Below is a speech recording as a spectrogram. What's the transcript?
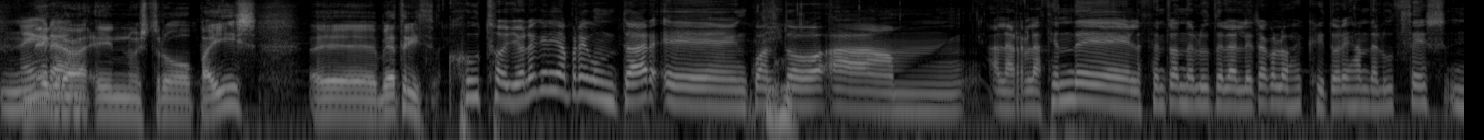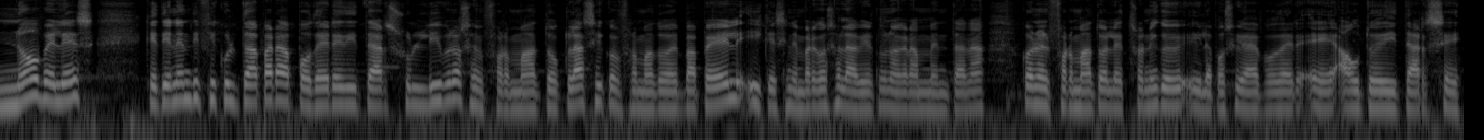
negra, en nuestro país. Eh, Beatriz. Justo, yo le quería preguntar en cuanto a, a la relación del Centro Andaluz de la Letra con los escritores andaluces nobles que tienen dificultad para poder editar sus libros en formato clásico, en formato de papel y que sin embargo se le ha abierto una gran ventana con el formato electrónico y, la posibilidad de poder eh, autoeditarse.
